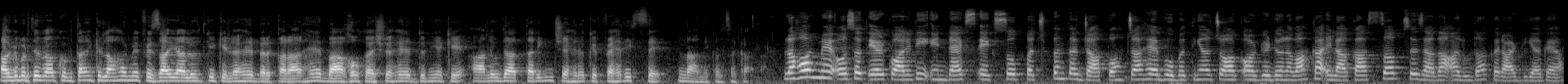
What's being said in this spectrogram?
आगे बढ़ते हुए आपको बताएँ कि लाहौर में फिजाई आलूदगी की लहर बरकरार है। बाघों का शहर दुनिया के आलूदा तरीन शहरों की फहरिस्त से ना निकल सका। लाहौर में औसत एयर क्वालिटी इंडेक्स 155 तक जा पहुँचा है। भूबतिया चौक और गिरदोनवा का इलाका सबसे ज़्यादा आलूदा करार दिया गया।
